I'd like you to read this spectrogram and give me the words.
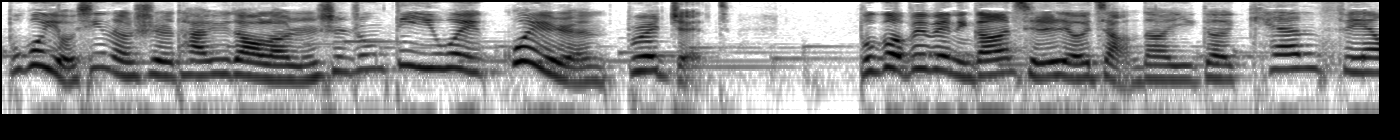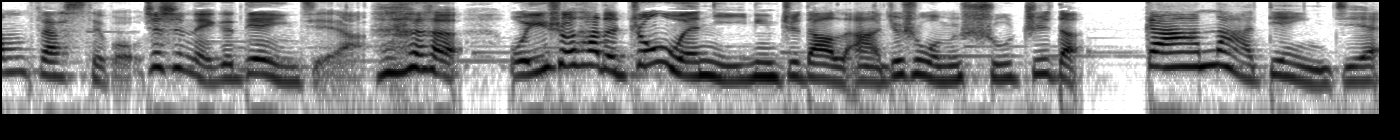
不过有幸的是，他遇到了人生中第一位贵人 Bridget。不过贝贝，你刚刚其实有讲到一个 Cannes Film Festival，这是哪个电影节啊？我一说它的中文，你一定知道了啊，就是我们熟知的 戛纳电影节。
